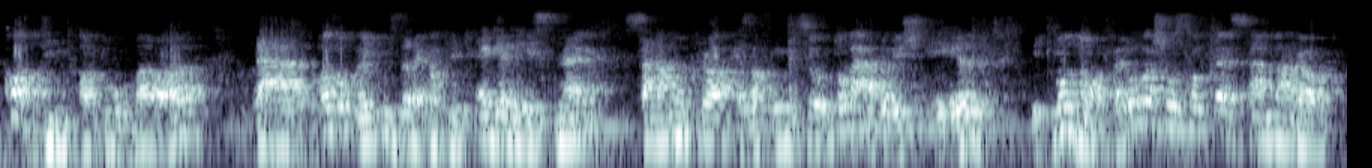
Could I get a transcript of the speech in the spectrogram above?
kattintható marad, tehát azok a userek, akik egerésznek, számukra ez a funkció továbbra is él. Itt mondom a felolvasó szoftver számára,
